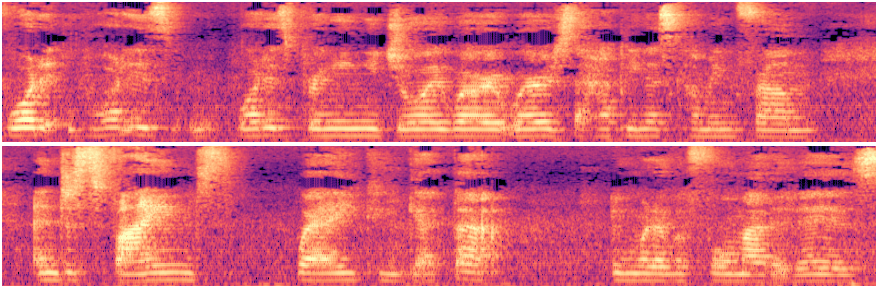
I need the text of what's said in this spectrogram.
what what is what is bringing you joy? Where where is the happiness coming from? And just find where you can get that in whatever format it is.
